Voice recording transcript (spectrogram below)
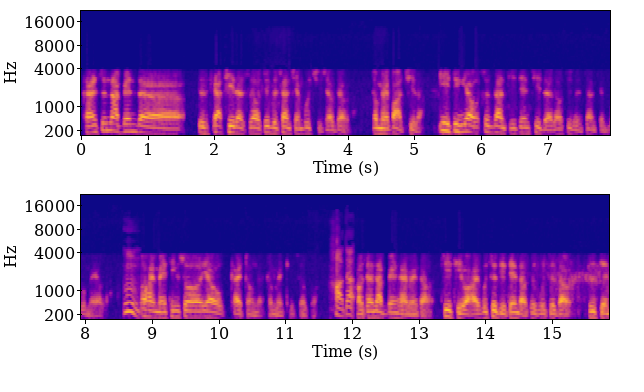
可能是那边的就是假期的时候，基本上全部取消掉了，都没办法去了。一定要圣诞期间去的，都基本上全部没有了，嗯，都还没听说要开通的，都没听说过。好的，好像那边还没搞，具体我还不是体颠倒是不知道。之前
